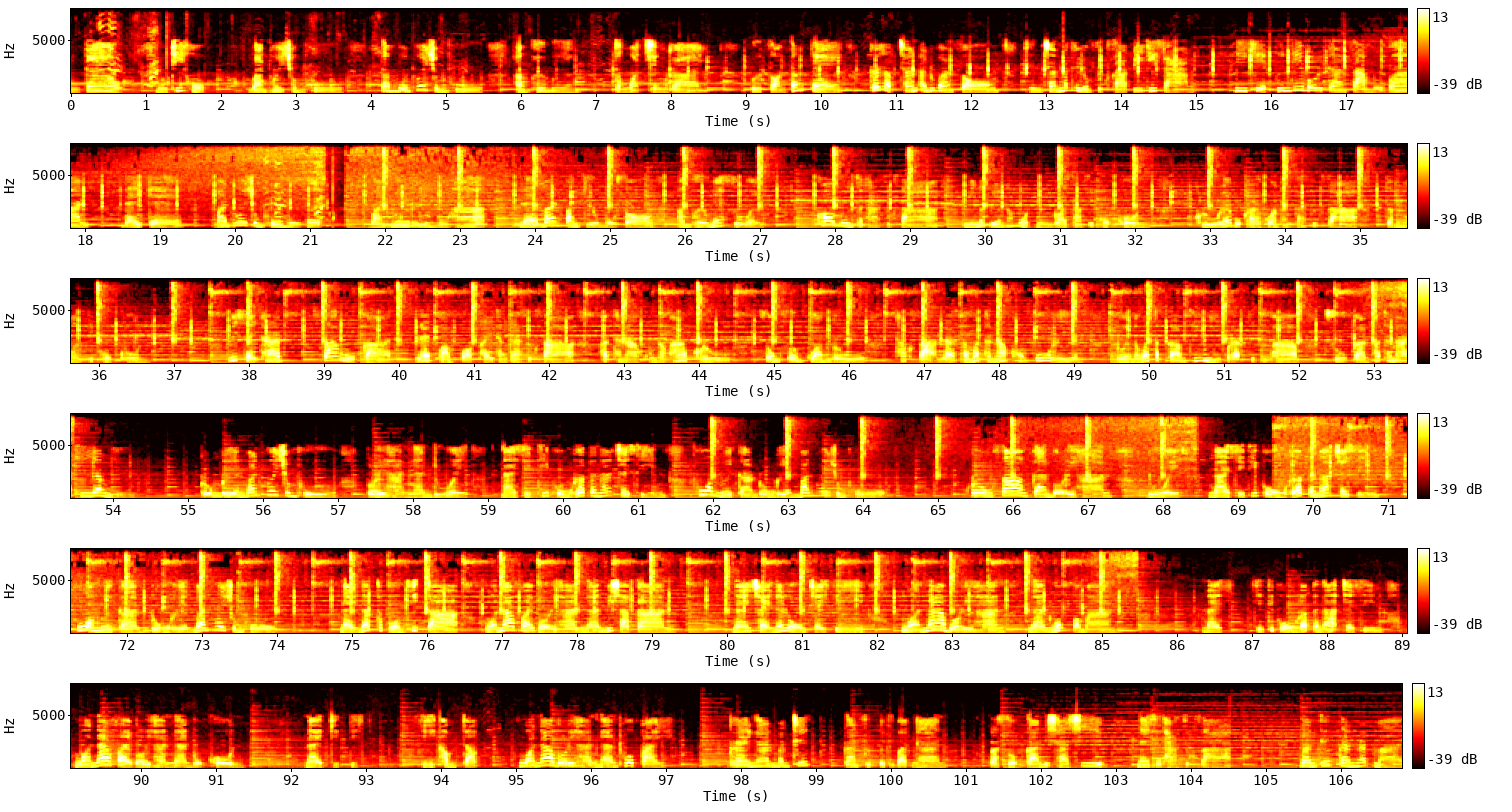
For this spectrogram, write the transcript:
319 หมู่ที่ 6 บ้านห้วยชมพู ตำบลห้วยชมพู อำเภอเมือง จังหวัดเชียงราย เปิดสอนตั้งแต่ระดับชั้นอนุบาล 2 ถึงชั้นมัธยมศึกษาปีที่ 3 มีเขตพื้นที่บริการ 3 หมู่บ้าน ได้แก่ บ้านห้วยชมพูหมู่ 6 บ้านห้วยรีนหมู่ 5 และบ้านฟังเกียวหมู่2อำเภอแม่สวย ข้อมูลสถานศึกษา มีนักเรียนทั้งหมด 136 คน ครูและบุคลากรทางการศึกษาจำนวน 16 คน วิสัยทัศน์ สร้างโอกาส และความปลอดภัยทางการศึกษา พัฒนาคุณภาพครู ส่งเสริมความรู้ ทักษะและสมรรถนะของผู้เรียน ด้วยนวัตกรรมที่มีประสิทธิภาพ สู่การพัฒนาที่ยั่งยืน โรงเรียนบ้านห้วยชมพู บริหารงานโดย นายสิทธิพงษ์รัตนชัยศิลป์ผู้อำนวยการโรงเรียนบ้านห้วยชมพู โครงสร้างการบริหาร โดย นายสิทธิพงษ์รัตนชัยศิลป์ผู้อำนวยการโรงเรียนบ้านห้วยชมพู นายนัทพลทิตา หัวหน้าฝ่ายบริหารงานวิชาการ นายชัยนรงค์ชัยศรี หัวหน้าบริหารงานงบประมาณ นายสิทธิพงษ์รัตนชัยศิลป์หัวหน้าฝ่ายบริหารงานบุคคล นายกิตติศรีคำจักร หัวหน้าบริหารงานทั่วไป รายงานบันทึกการฝึกปฏิบัติงาน ประสบการณ์วิชาชีพ ในสถานศึกษา บันทึกการนัดหมาย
